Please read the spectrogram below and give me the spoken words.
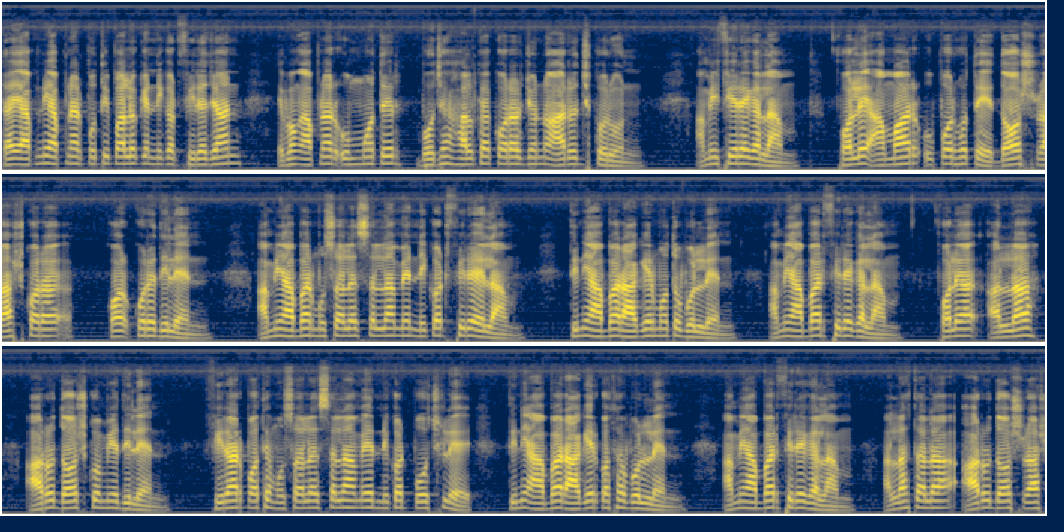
তাই আপনি আপনার প্রতিপালকের নিকট ফিরে যান এবং আপনার উম্মতের বোঝা হালকা করার জন্য আরজ করুন। আমি ফিরে গেলাম। ফলে আমার উপর হতে দশ হ্রাস করা করে দিলেন। আমি আবার মুসা আল্লাহিসাল্লামের নিকট ফিরে এলাম। তিনি আবার আগের মতো বললেন, আমি আবার ফিরে গেলাম। ফলে আল্লাহ আরও দশ কমিয়ে দিলেন। ফিরার পথে মুসা আল্লাহিসাল্লাম এর নিকট পৌঁছলে তিনি আবার আগের কথা বললেন, আমি আবার ফিরে গেলাম। আল্লাহ তালা আরও দশ হ্রাস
